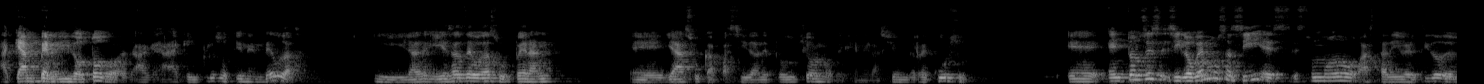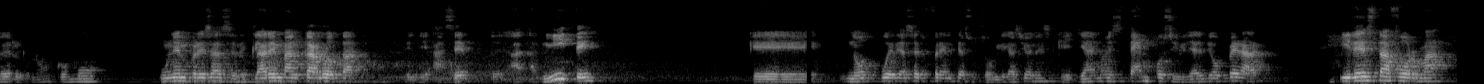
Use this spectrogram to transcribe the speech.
a que han perdido todo, a, que incluso tienen deudas. Y, esas deudas superan eh, ya su capacidad de producción o de generación de recursos. Eh, entonces, si lo vemos así, es, un modo hasta divertido de verlo, ¿no? Como una empresa se declara en bancarrota, eh, admite que no puede hacer frente a sus obligaciones, que ya no está en posibilidades de operar, y de esta forma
